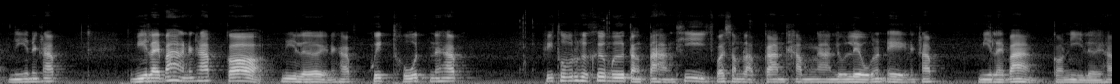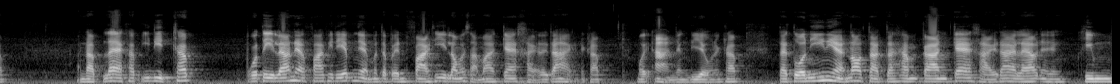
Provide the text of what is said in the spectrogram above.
บนี้นะครับ มีอะไรบ้างนะครับ ก็นี่เลยนะครับ Quick Tools นะครับ Quick Tools ก็คือเครื่องมือต่างๆ ที่ไว้สำหรับการทำงานเร็วๆ นั่นเองนะครับ มีอะไรบ้างก็นี่เลยครับ อันดับแรกครับ Edit ครับ กติแล้วเนี่ยไฟล์ PDF เนี่ยมันจะเป็นไฟล์ที่เราไม่สามารถแก้ไขอะไรได้นะครับไว้อ่านอย่างเดียวนะครับ แต่ตัวนี้เนี่ยนอกจากจะทำการแก้ไขได้แล้วเนี่ยยังพิมพ์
